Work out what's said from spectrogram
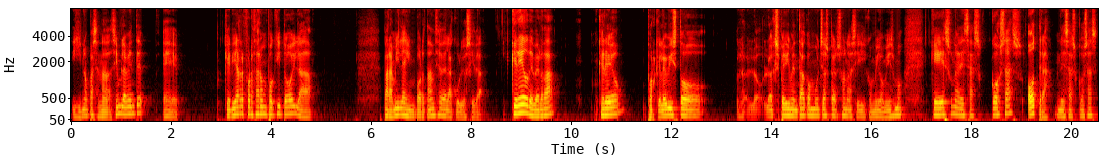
Y no pasa nada. Simplemente eh, quería reforzar un poquito hoy la... Para mí la importancia de la curiosidad. Creo de verdad, creo, porque lo he visto lo, he experimentado con muchas personas y conmigo mismo, que es una de esas cosas, otra de esas cosas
